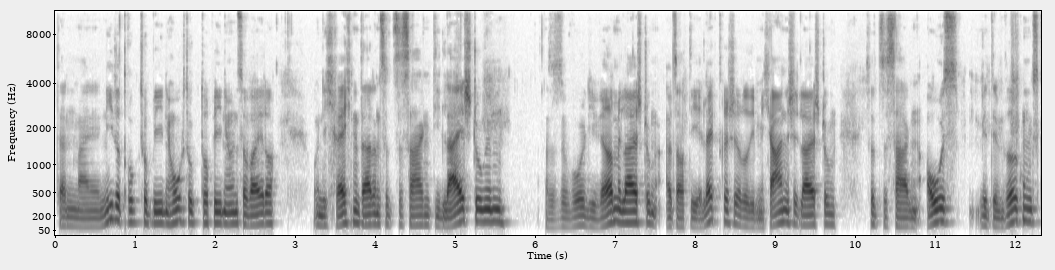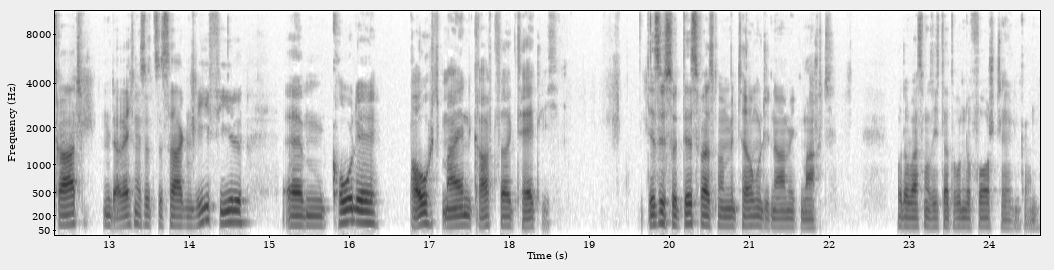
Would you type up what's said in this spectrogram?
dann meine Niederdruckturbine, Hochdruckturbine und so weiter. Und ich rechne da dann sozusagen die Leistungen, also sowohl die Wärmeleistung als auch die elektrische oder die mechanische Leistung sozusagen aus mit dem Wirkungsgrad und errechne sozusagen, wie viel ähm, Kohle braucht mein Kraftwerk täglich. Das ist so das, was man mit Thermodynamik macht. Oder was man sich darunter vorstellen kann.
